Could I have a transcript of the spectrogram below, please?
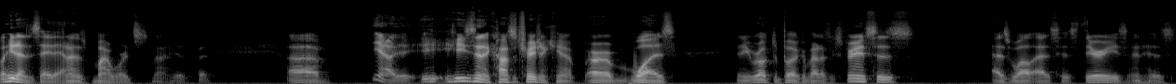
Well, he doesn't say that. It's my words, not his. But, um, you know, he, he's in a concentration camp, or was, and he wrote the book about his experiences, as well as his theories and his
